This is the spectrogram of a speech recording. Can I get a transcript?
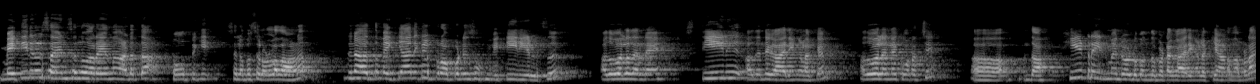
മെറ്റീരിയൽ സയൻസ് എന്ന് പറയുന്ന അടുത്ത ടോപ്പിക്ക് സിലബസിലുള്ളതാണ് ഇതിനകത്ത് മെക്കാനിക്കൽ പ്രോപ്പർട്ടീസ് ഓഫ് മെറ്റീരിയൽസ് അതുപോലെ തന്നെ സ്റ്റീൽ അതിന്റെ കാര്യങ്ങളൊക്കെ അതുപോലെ തന്നെ കുറച്ച് എന്താ ഹീറ്റ് ട്രീറ്റ്മെന്റോട് ബന്ധപ്പെട്ട കാര്യങ്ങളൊക്കെയാണ് നമ്മുടെ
